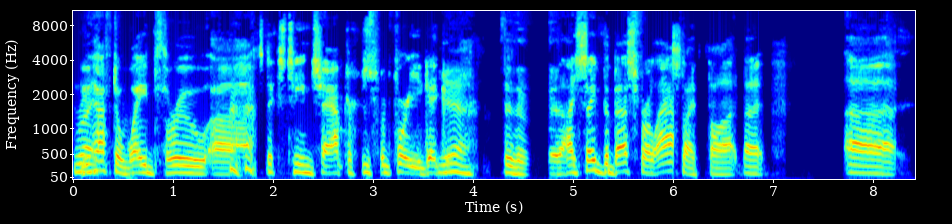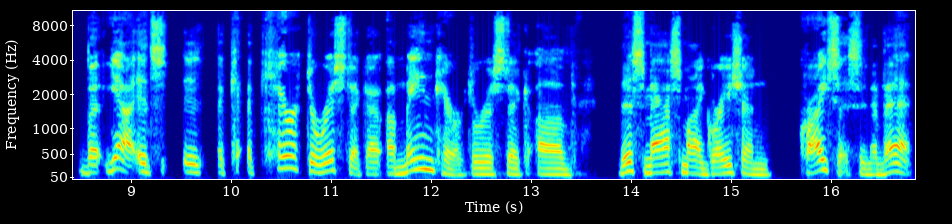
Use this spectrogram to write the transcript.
right. you have to wade through, uh, 16 chapters before you get yeah. to the, I saved the best for last, I thought, but, uh, but yeah, it's, a, a, characteristic, a, a main characteristic of this mass migration crisis and event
